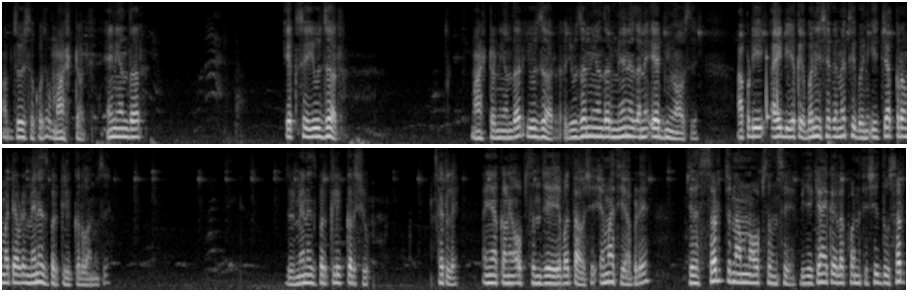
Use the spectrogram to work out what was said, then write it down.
આપ જોઈ શકો છો, માસ્ટર. એની અંદર એક છે યુઝર. માસ્ટરની અંદર યુઝર. યુઝરની અંદર મેનેજ અને એડ ન્યૂ આવશે. આપણી આઈડી એક બની છે કે નથી બની એ ચેક કરવા માટે આપણે મેનેજ પર ક્લિક કરવાનું છે. જો મેનેજ પર ક્લિક કરશું, એટલે અહીંયા કણે ઓપ્શન જે એ બતાવશે, એમાંથી આપણે જે સર્ચ નામનો ઓપ્શન છે, બીજે ક્યાંય કંઈ લખવાનું નથી, સીધું સર્ચ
